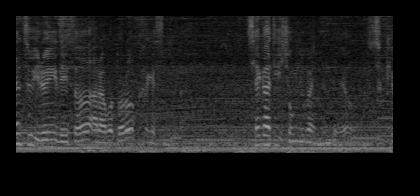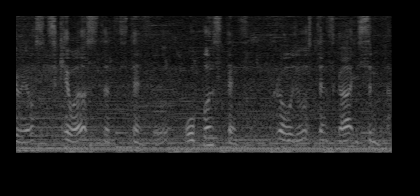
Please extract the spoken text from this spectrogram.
요령에 대해서 알아보도록 하겠습니다. 세 가지 종류가 있는데요. 스퀘어, 스퀘어 스탠- 스탠스, 오픈 스탠스, 크로즈 스탠스가 있습니다.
